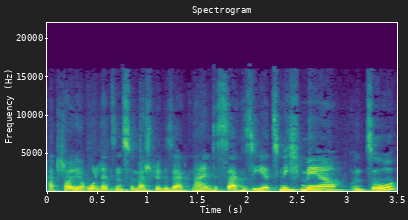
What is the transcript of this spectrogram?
hat Claudia Roth letztens zum Beispiel gesagt, nein, das sagen Sie jetzt nicht mehr und so.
